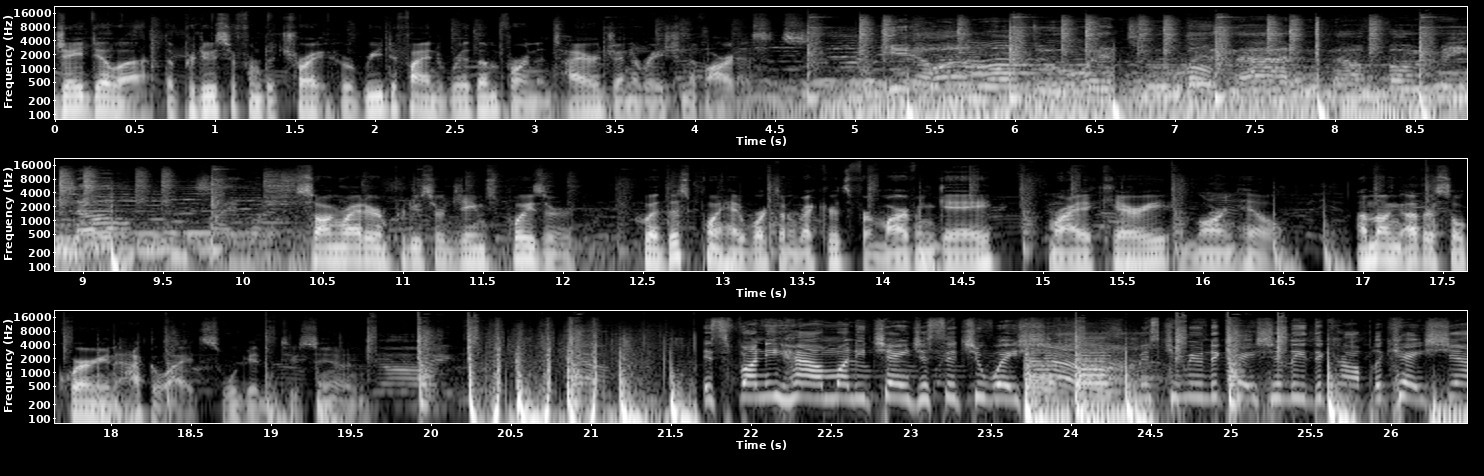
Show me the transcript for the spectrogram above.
J Dilla, the producer from Detroit who redefined rhythm for an entire generation of artists. Songwriter and producer James Poyser, who at this point had worked on records for Marvin Gaye, Mariah Carey, and Lauryn Hill, among other Soulquarian acolytes we'll get into soon. It's funny how money changes situation. Miscommunication lead to complication.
